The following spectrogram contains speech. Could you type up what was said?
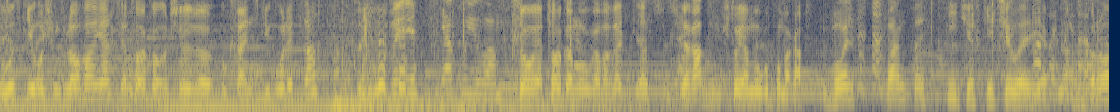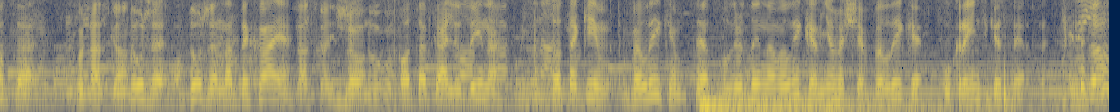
Русский очень плохо есть, я только учил украинский улица, друзі. Дякую вам. Все, я только могу говорить, я я рад, что я могу помогать. Вольф фантастичний чоловік. Просто Будь ласка. дуже дуже надихає, Будь ласка, і що смачного. отака людина з таким великим, це людина велика, в нього ще велике українське серце. Да.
